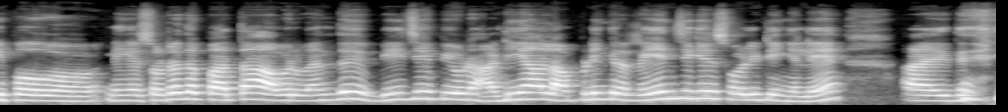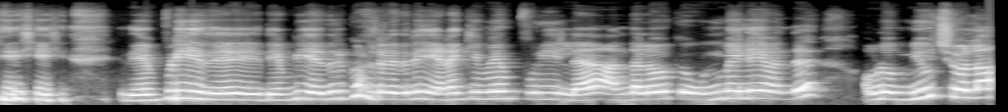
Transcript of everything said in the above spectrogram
இப்போ நீங்க சொல்றத பார்த்தா அவர் வந்து பிஜேபியோட அடியாள் அப்படிங்கிற ரேஞ்சுக்கே சொல்லிட்டீங்களே இது இது எப்படி இது இது எப்படி எதிர்கொள்றதுன்னு எனக்குமே புரியல. அந்த அளவுக்கு உண்மையிலேயே வந்து அவ்வளோ மியூச்சுவலா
